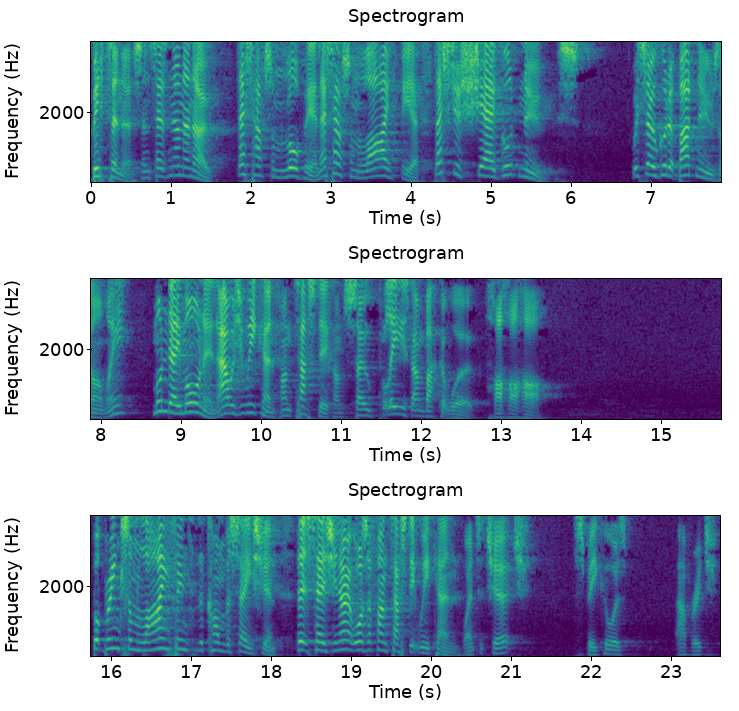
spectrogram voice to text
bitterness and says, no, no, no. Let's have some love here. Let's have some life here. Let's just share good news. We're so good at bad news, aren't we? Monday morning, how was your weekend? Fantastic. I'm so pleased I'm back at work. Ha ha ha. But bring some life into the conversation that says, you know, it was a fantastic weekend. Went to church. Speaker was average.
